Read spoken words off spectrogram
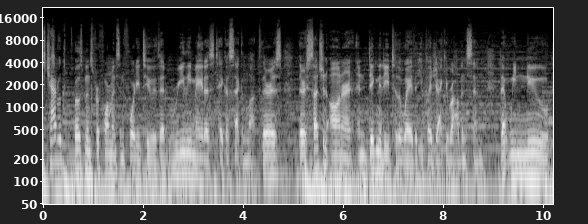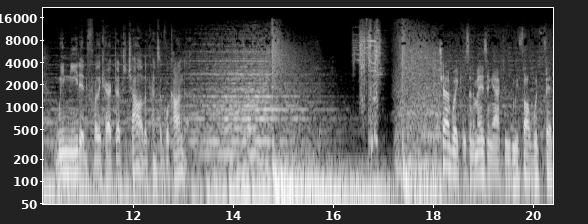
Was Chadwick Boseman's performance in 42 that really made us take a second look. There is there is such an honor and dignity to the way that he played Jackie Robinson that we knew we needed for the character of T'Challa, the Prince of Wakanda. Chadwick is an amazing actor and we thought would fit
